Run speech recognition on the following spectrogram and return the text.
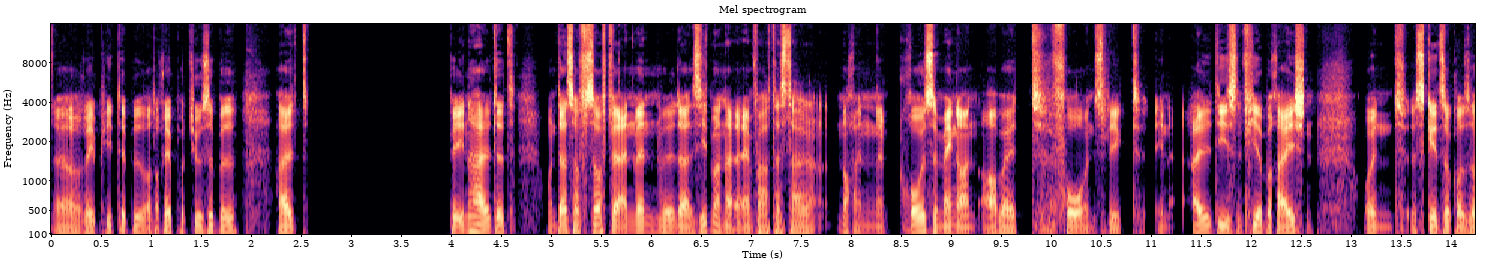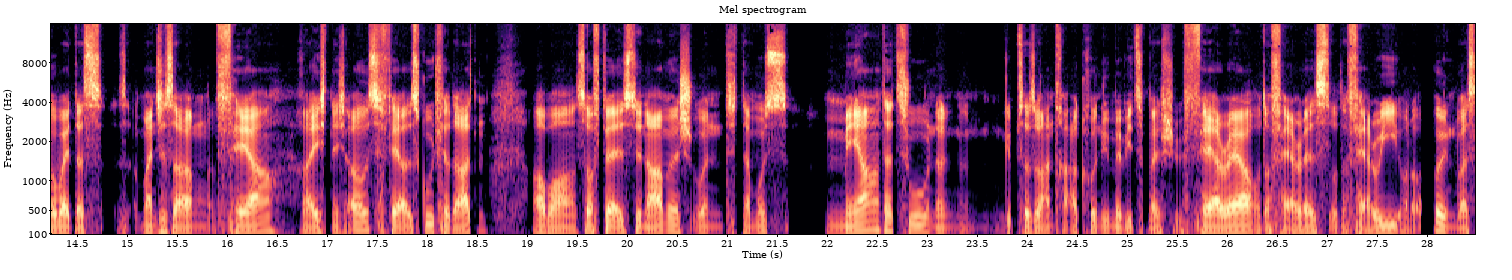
äh, Repeatable oder Reproducible halt beinhaltet und das auf Software anwenden will, da sieht man halt einfach, dass da noch eine große Menge an Arbeit vor uns liegt in all diesen vier Bereichen. Und es geht sogar so weit, dass manche sagen, fair reicht nicht aus, fair ist gut für Daten, aber Software ist dynamisch und da muss mehr dazu. Und dann gibt es ja so andere Akronyme wie zum Beispiel Fairer oder Fairest oder Fairy oder irgendwas.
